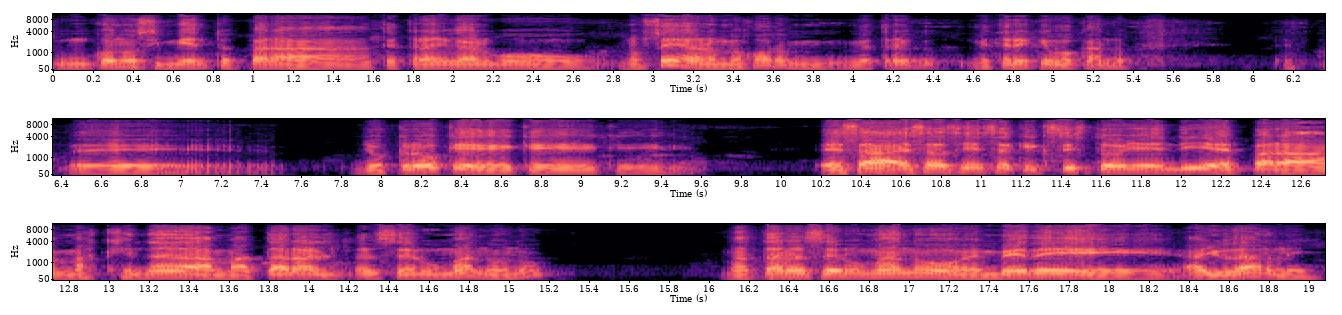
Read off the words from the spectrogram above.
un conocimiento es para que traiga algo, no sé, a lo mejor me, me estaré equivocando. Eh, yo creo que, que, esa, esa ciencia que existe hoy en día es para más que nada matar al, ser humano, ¿no? Matar al ser humano en vez de ayudarle.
